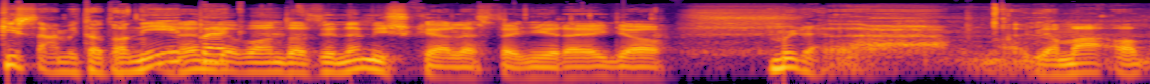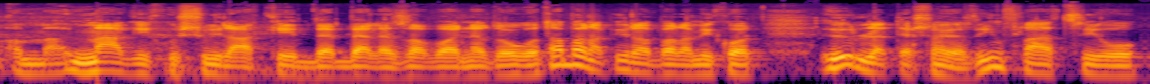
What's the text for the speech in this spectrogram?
kiszámíthat. A népek... Rendben van, de azért nem is kell ezt ennyire egy a... Mire? A, a, a, a mágikus világképbe belezavarni a dolgot. Abban a pillanatban, amikor őrületes nagy az infláció,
